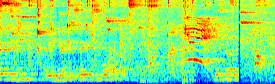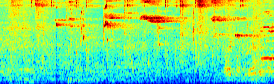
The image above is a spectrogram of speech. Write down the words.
Sergi, are you here? Score. Please go to James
